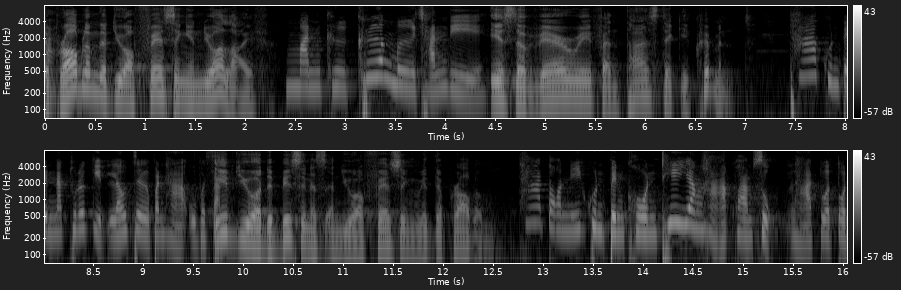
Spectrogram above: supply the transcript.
the ค่ะ problem that you are facing in your life มันคือเครื่องมือชั้นดี is the very fantastic equipment ถ้าคุณเป็นนักธุรกิจแล้วเจอปัญหาอุปสรรค if you are the business and you are facing with the problem ถ้าตอนนี้คุณเป็นคนที่ยังหาความสุขหาตัวตน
